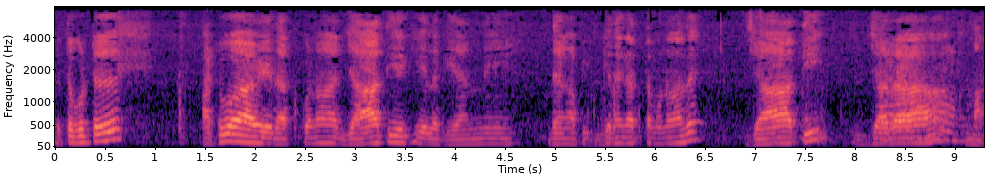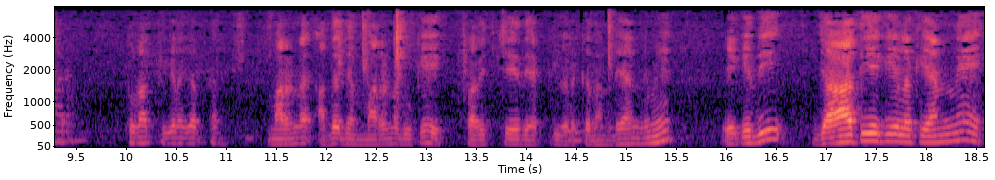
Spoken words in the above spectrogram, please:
එතකොට අටුවාවේ දක්වනවා ජාතිය කියල කියන්නේ දැන් අපි ගෙනගත්ත මොනවාද? ජාති ජරා මර තුනක් ඉගෙන ගත්තන මරණ අද දැ මරණ දුකේ පරිච්චේදයක් ඉවර කරන්න යන්නමේ ඒකෙදී ජාතිය කියල කියන්නේ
